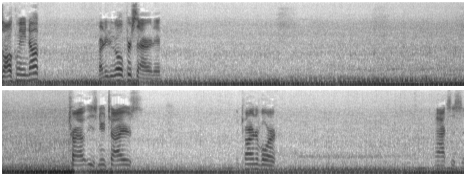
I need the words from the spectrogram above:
is all cleaned up, ready to go for Saturday. Try out these new tires. The Carnivore Maxxis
